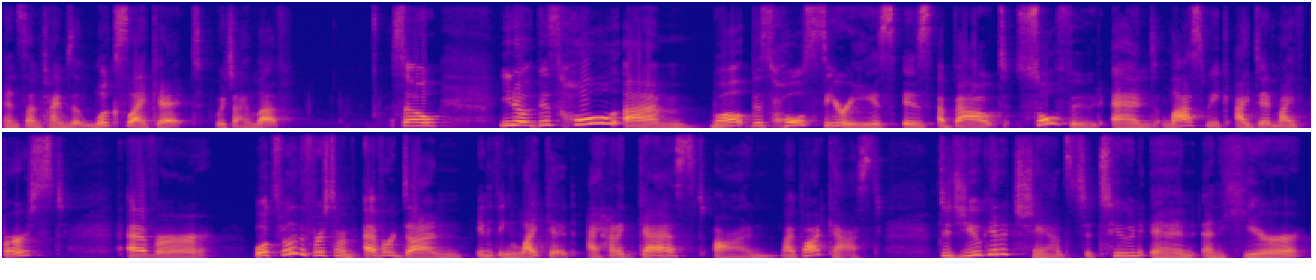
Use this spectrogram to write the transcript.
and sometimes it looks like it, which I love. So, you know, this whole um, well, this whole series is about soul food, and last week I did my first ever. Well, it's really the first time I've ever done anything like it. I had a guest on my podcast. Did you get a chance to tune in and hear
